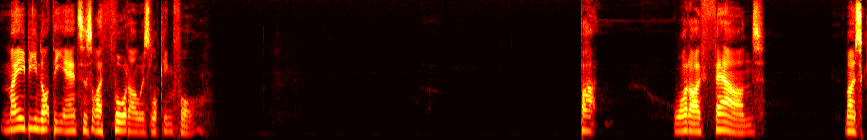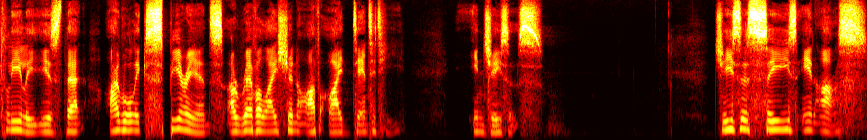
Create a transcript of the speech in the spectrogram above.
Maybe not the answers I thought I was looking for. But what I've found most clearly is that I will experience a revelation of identity in Jesus. Jesus sees in us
